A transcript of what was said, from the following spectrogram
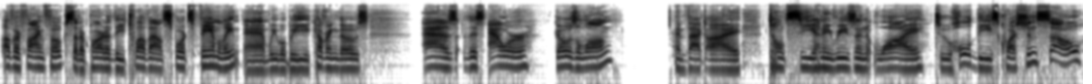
other fine folks that are part of the 12 ounce sports family, and we will be covering those as this hour goes along. In fact, I don't see any reason why to hold these questions, so.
